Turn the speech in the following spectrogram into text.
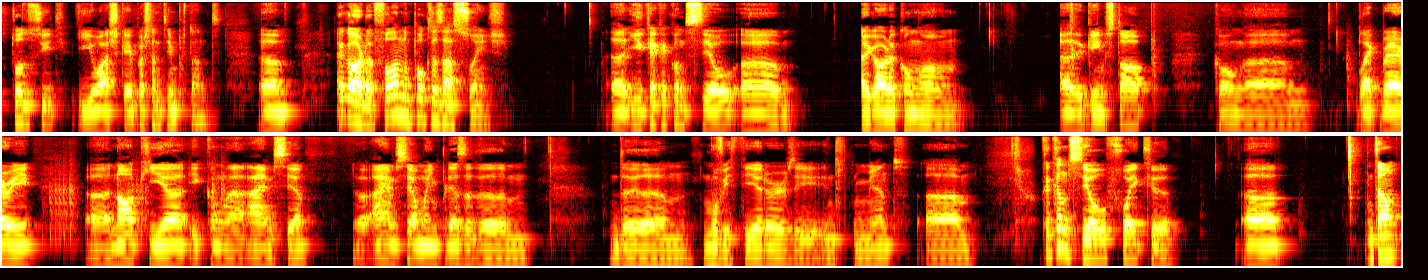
todo o sítio e eu acho que é bastante importante. Uh, agora, falando um pouco das ações uh, e o que é que aconteceu agora com um, a GameStop, com um, BlackBerry, uh, Nokia e com a AMC. A AMC é uma empresa de, de um, movie theaters e entretenimento. O que aconteceu foi que. Uh, então,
